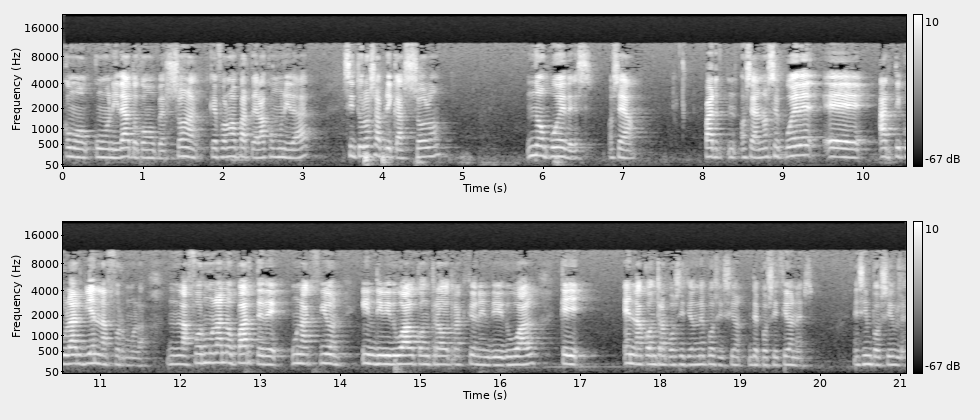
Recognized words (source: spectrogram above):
como comunidad o como persona que forma parte de la comunidad, si tú los aplicas solo, no puedes. O sea, o sea no se puede eh, articular bien la fórmula. La fórmula no parte de una acción individual contra otra acción individual que en la contraposición de, posición, de posiciones. Es imposible.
